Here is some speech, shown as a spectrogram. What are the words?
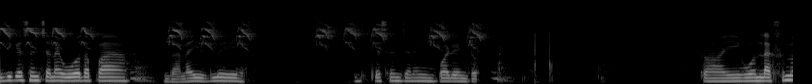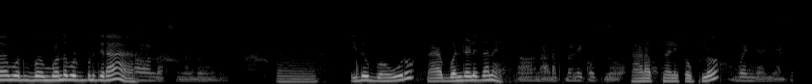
ಎಜುಕೇಷನ್ ಚೆನ್ನಾಗಿ ಓದಪ್ಪ. ದನ ಇರಲಿ. ಎಜುಕೇಷನ್ ಚೆನ್ನಾಗಿ ಇಂಪಾರ್ಟೆಂಟು ಈಗ ಒಂದು ಲಕ್ಷ ಮೇಲೆ ಬಂದು ಬಂದು ಬಿಟ್ಬಿಡ್ತೀರಾ? ಹಾಂ ಇದು ಬ- ಊರು? ನಾ ಬಂಡಳಿ ತಾನೆ? ಹಾಂ ನಾಡಪ್ಪನಹಳ್ಳಿ ಕೊಪ್ಪಲು ನಾಡಪ್ಪನಹಳ್ಳಿ ಕೊಪ್ಪಲು ಬಂಡಳ್ಳಿ ಅಂತ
